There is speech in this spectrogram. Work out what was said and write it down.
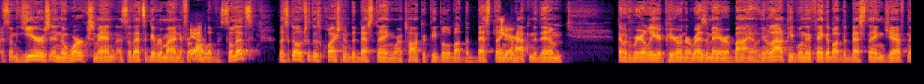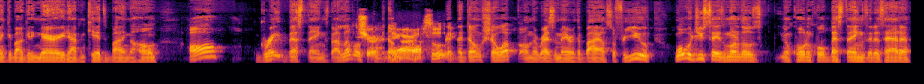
uh, some years in the works, man. Uh, so that's a good reminder for yeah. all of us. So let's let's go to this question of the best thing, where I talk to people about the best thing sure. that happened to them that would rarely appear on a resume or a bio. You know, a lot of people when they think about the best thing, Jeff, think about getting married, having kids, buying a home. All great best things, but I love those sure, they are absolutely that, that don't show up on the resume or the bio. So for you, what would you say is one of those you know quote unquote best things that has had a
